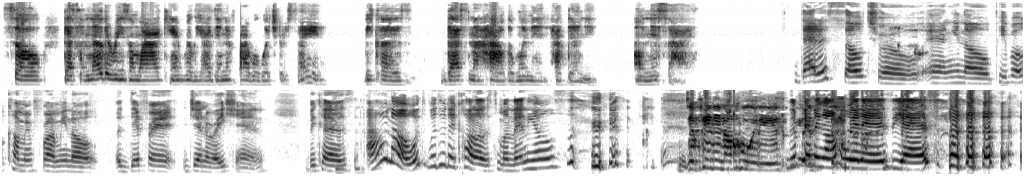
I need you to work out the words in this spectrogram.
So that's another reason why I can't really identify with what you're saying because that's not how the women have done it on this side. That is so true. And, you know, people coming from, you know, a different generation because mm-hmm. I don't know what what do they call us millennials. Depending on who it is. Depending on who it is, yes.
